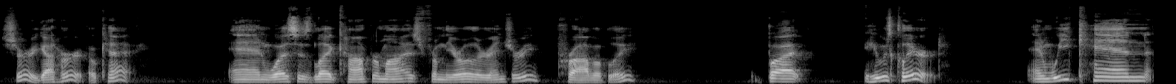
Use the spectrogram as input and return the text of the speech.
Sure, he got hurt. Okay. And was his leg compromised from the earlier injury? Probably. But he was cleared. And we can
